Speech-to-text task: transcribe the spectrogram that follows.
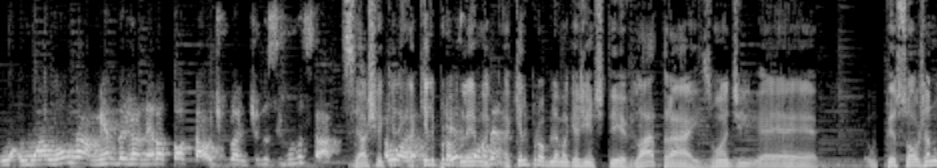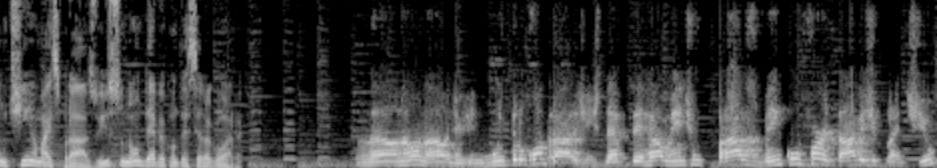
um, alongamento da janela total de plantio da segunda safra. Você acha que aquele, Agora, aquele problema, respondendo- aquele problema que a gente teve lá atrás, onde é, o pessoal já não tinha mais prazo, isso não deve acontecer agora? Não, não, não, Divino. Muito pelo contrário. A gente deve ter realmente um prazo bem confortáveis de plantio.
